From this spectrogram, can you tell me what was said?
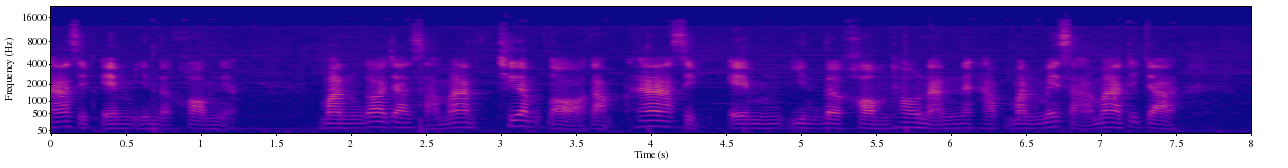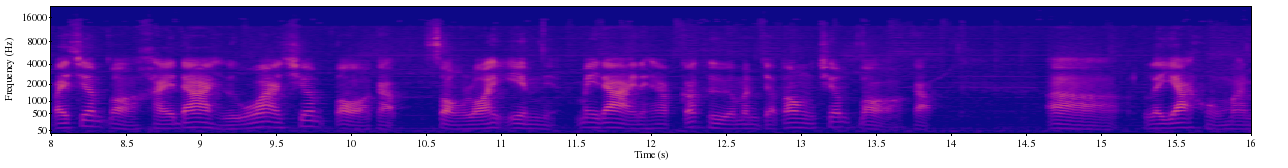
50M Intercom เนี่ยมันก็จะสามารถเชื่อมต่อกับ 50M Intercom เท่านั้นนะครับ มันไม่สามารถที่จะไปเชื่อมต่อใครได้ หรือว่าเชื่อมต่อกับ 200M เนี่ยไม่ได้นะครับ ก็คือมันจะต้องเชื่อมต่อกับระยะของมัน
